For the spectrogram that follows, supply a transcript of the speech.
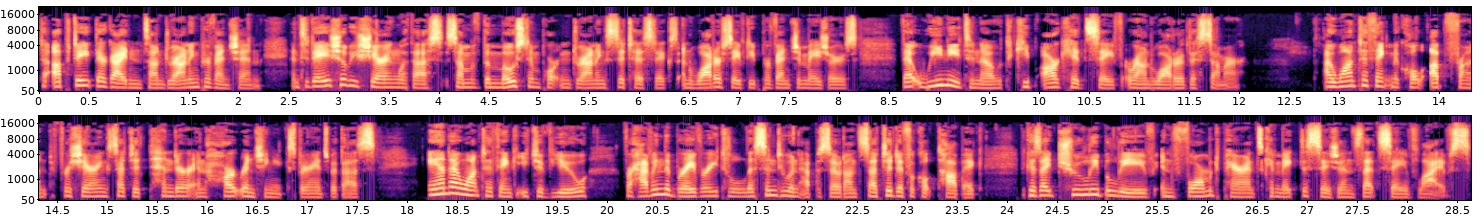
to update their guidance on drowning prevention, and today she'll be sharing with us some of the most important drowning statistics and water safety prevention measures that we need to know to keep our kids safe around water this summer. I want to thank Nicole upfront for sharing such a tender and heart wrenching experience with us. And I want to thank each of you for having the bravery to listen to an episode on such a difficult topic because I truly believe informed parents can make decisions that save lives.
